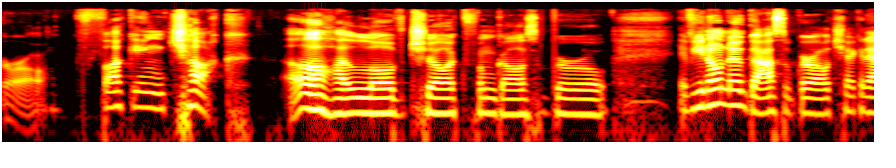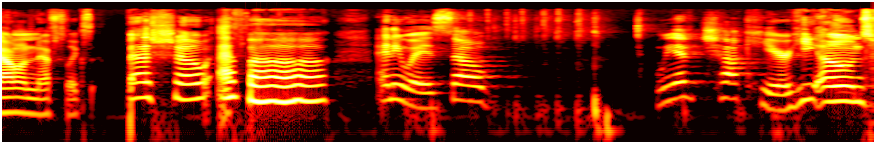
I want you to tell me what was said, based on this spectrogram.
Girl. Fucking Chuck. Oh, I love Chuck from Gossip Girl. If you don't know Gossip Girl, check it out on Netflix. Best show ever. Anyways, so we have Chuck here. He owns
